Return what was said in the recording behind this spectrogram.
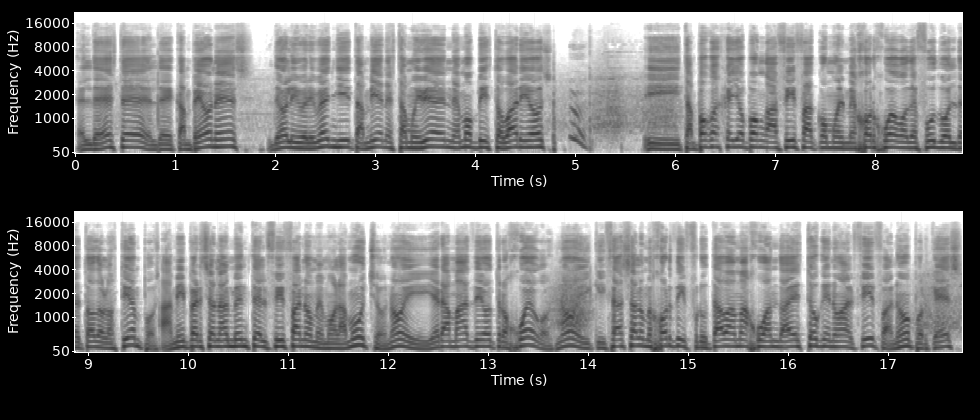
el de este, el de campeones, de Oliver y Benji, también está muy bien. Hemos visto varios. Y tampoco es que yo ponga a FIFA como el mejor juego de fútbol de todos los tiempos. A mí personalmente el FIFA no me mola mucho, ¿no? Y era más de otros juegos, ¿no? Y quizás a lo mejor disfrutaba más jugando a esto que no al FIFA, ¿no? Porque es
